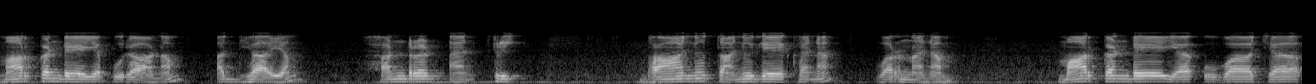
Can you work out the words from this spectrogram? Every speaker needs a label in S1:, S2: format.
S1: मार्कण्डेयपुराणम् अध्यायं hundred and three भानुतनुलेखनवर्णनं. मार्कण्डेय उवाच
